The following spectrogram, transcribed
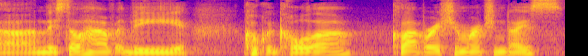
Uh, and they still have the Coca Cola collaboration merchandise,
